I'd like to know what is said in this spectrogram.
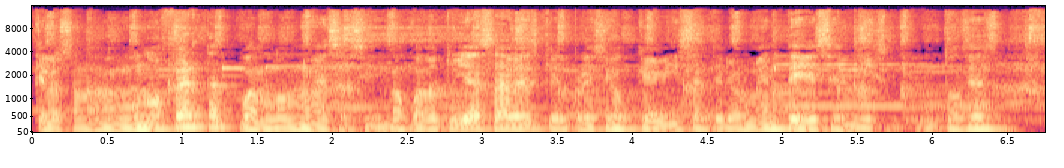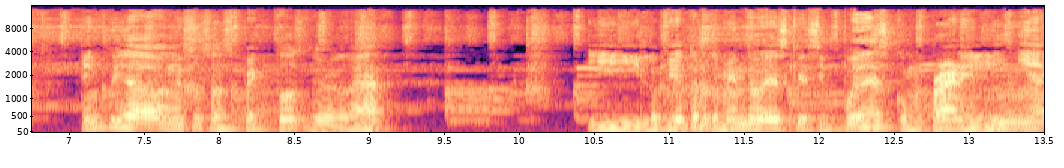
que lo están dando en una oferta cuando no es así, ¿no? Cuando tú ya sabes que el precio que viste anteriormente es el mismo. Entonces, ten cuidado en esos aspectos, de verdad. Y lo que yo te recomiendo es que si puedes comprar en línea,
